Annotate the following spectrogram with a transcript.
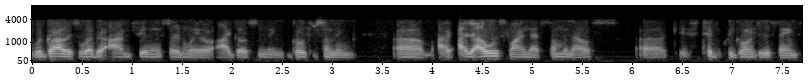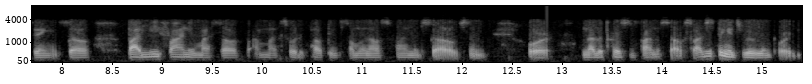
regardless of whether I'm feeling a certain way or I go something go through something, um, I, I always find that someone else uh, is typically going through the same thing, and so by me finding myself, I'm like sort of helping someone else find themselves, and or another person find themselves. So I just think it's really important.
